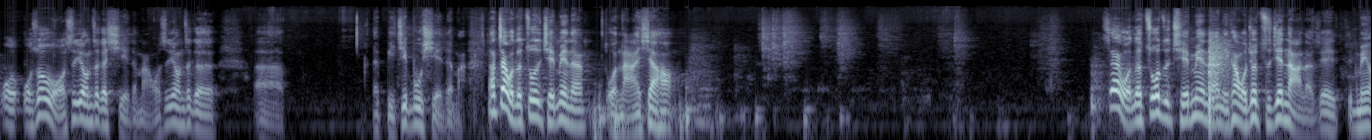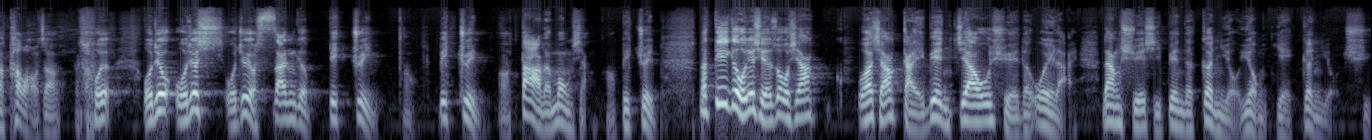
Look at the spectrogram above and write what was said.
我我说我是用这个写的嘛，我是用这个呃笔记簿写的嘛。那在我的桌子前面呢，我拿一下哈，在我的桌子前面呢，你看我就直接拿了，这没有套好招，我。我就我就我就有三个 big dream 啊，big dream 啊，大的梦想啊，big dream。那第一个我就写的说，我想要我要想要改变教学的未来，让学习变得更有用，也更有趣。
